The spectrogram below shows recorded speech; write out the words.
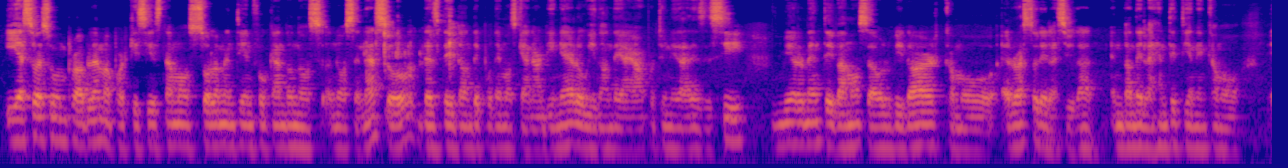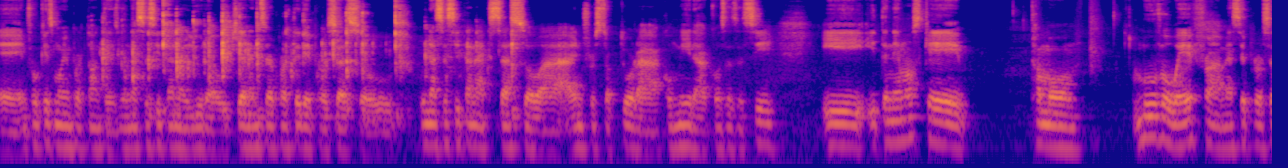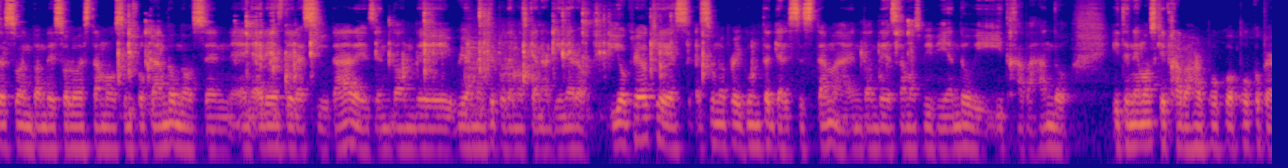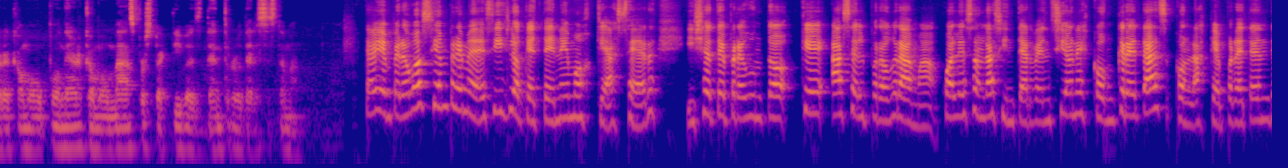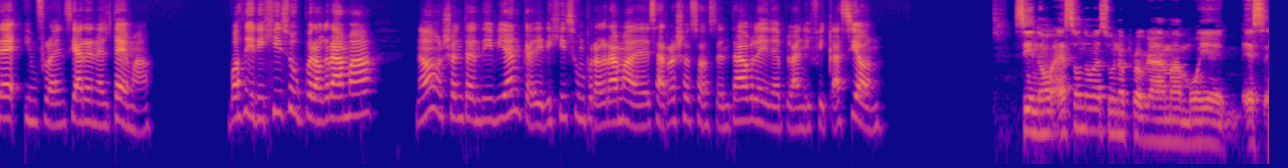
Y eso es un problema porque si estamos solamente enfocándonos en eso, desde donde podemos ganar dinero y donde hay oportunidades de sí, realmente vamos a olvidar como el resto de la ciudad, en donde la gente tiene como eh, enfoques muy importantes, o necesitan ayuda, o quieren ser parte del proceso, o, necesitan acceso a, infraestructura, a comida, cosas así. Y, y tenemos que como move away from ese proceso en donde solo estamos enfocándonos en, en, áreas de las ciudades, en donde realmente podemos ganar dinero. Yo creo que es, es una pregunta del sistema en donde estamos viviendo y, y, trabajando. Y tenemos que trabajar poco a poco para como poner como más perspectivas dentro del sistema. Está bien, pero vos siempre me decís lo que tenemos que hacer y yo te pregunto, ¿qué hace el programa? ¿Cuáles son las intervenciones concretas con las que pretende influenciar en el tema? Vos dirigís un programa, ¿no? Yo entendí bien que dirigís un programa de desarrollo sustentable y de planificación. Sí, no, eso no es un programa muy eh, es,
